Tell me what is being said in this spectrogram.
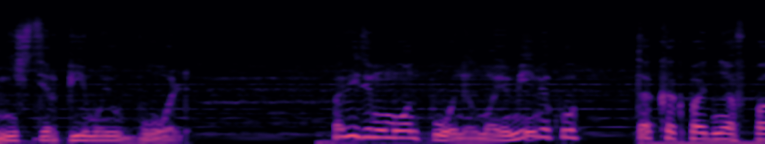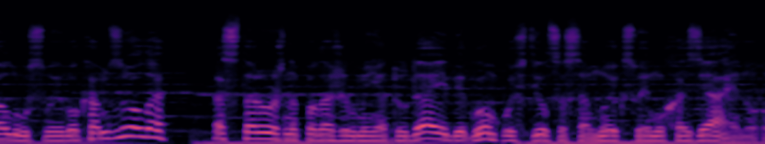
нестерпимую боль. По-видимому, он понял мою мимику, так как, подняв полу своего камзола, осторожно положил меня туда и бегом пустился со мной к своему хозяину,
